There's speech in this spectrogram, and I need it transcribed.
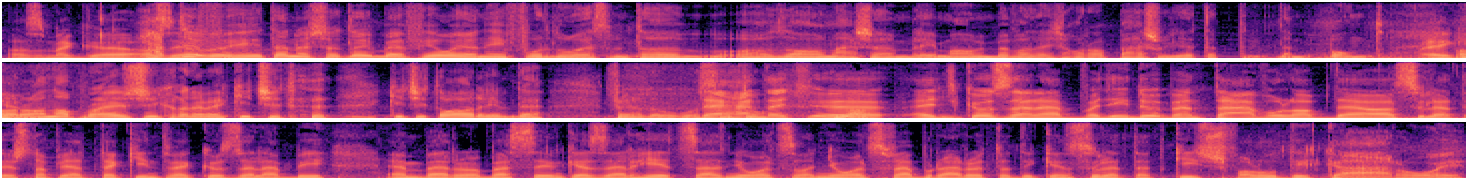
az meg azért... Hát jövő héten esetleg befél olyan évforduló lesz, mint a, az almás embléma, amiben van egy harapás, ugye, tehát nem pont Igen. arra a napra esik, hanem egy kicsit, kicsit arrébb, de feldolgozható. De hát egy, Na. egy közelebb, vagy időben távolabb, de a születésnapját tekintve közelebbi emberről beszélünk. 1788. február 5-én született Kisfaludi Károly.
